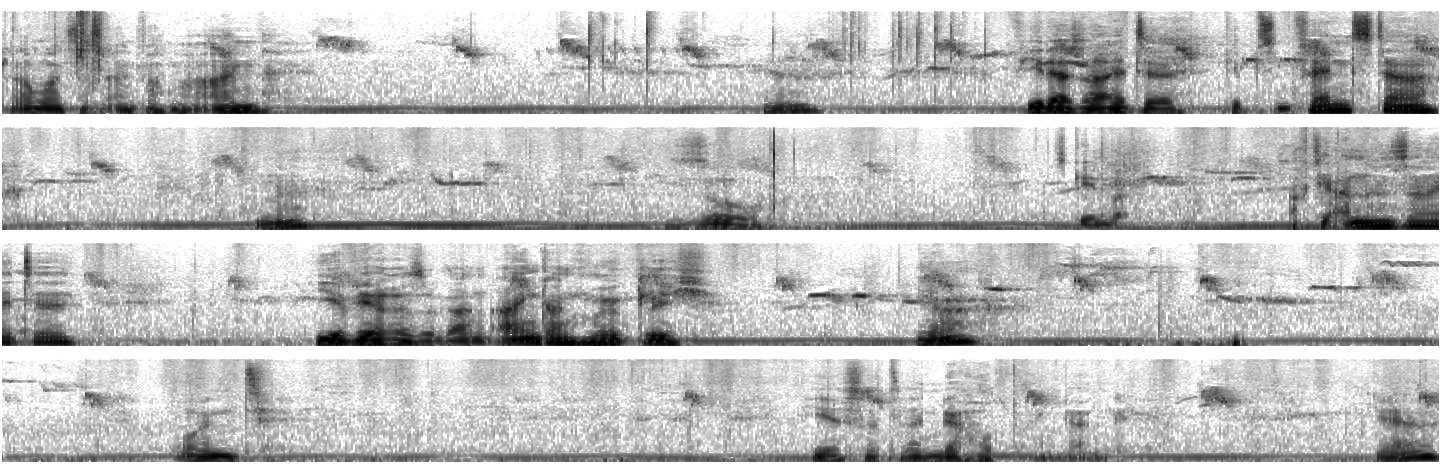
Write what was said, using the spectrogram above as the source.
Schauen wir uns das einfach mal an. Ja. Auf jeder Seite gibt es ein Fenster. Ne? So, jetzt gehen wir auf die andere Seite. Hier wäre sogar ein Eingang möglich. Ja. Und hier ist sozusagen der Haupteingang. Ja.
